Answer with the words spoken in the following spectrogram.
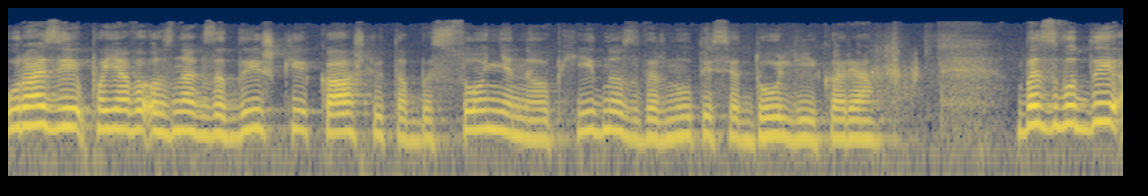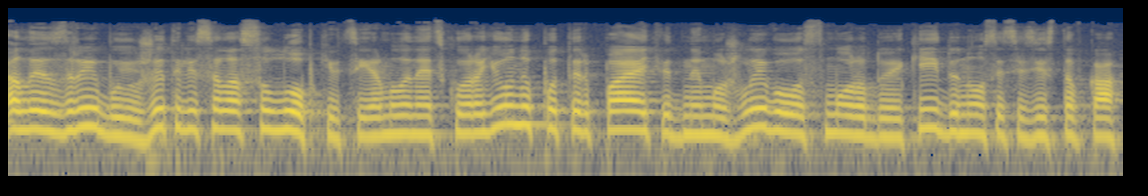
У разі появи ознак задишки, кашлю та безсоння необхідно звернутися до лікаря. Без води, але з рибою жителі села Солопківці Ярмолинецького району потерпають від неможливого смороду, який доноситься зі ставка.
